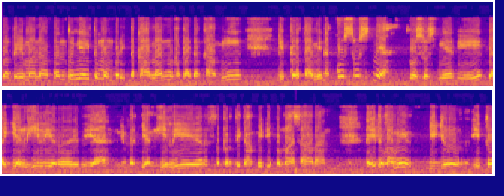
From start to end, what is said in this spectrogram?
Bagaimana? Tentunya itu memberi tekanan kepada kami di Pertamina khususnya khususnya di bagian hilir gitu ya. Di bagian hilir seperti kami di pemasaran. Nah, itu kami jujur itu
